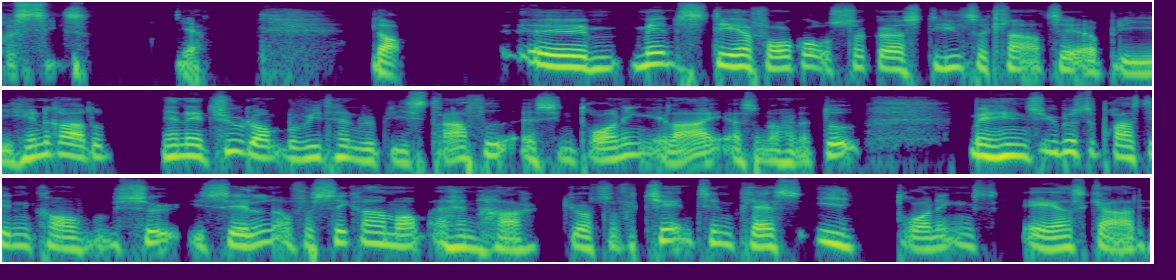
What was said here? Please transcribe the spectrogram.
Præcis. Nå, øh, mens det her foregår, så gør Stil sig klar til at blive henrettet. Han er i tvivl om, hvorvidt han vil blive straffet af sin dronning eller ej, altså når han er død. Men hendes ypperste præstinde kommer på besøg i cellen og forsikrer ham om, at han har gjort sig fortjent til en plads i dronningens æresgarde.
